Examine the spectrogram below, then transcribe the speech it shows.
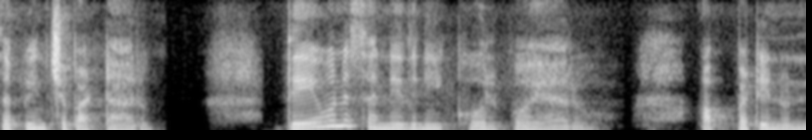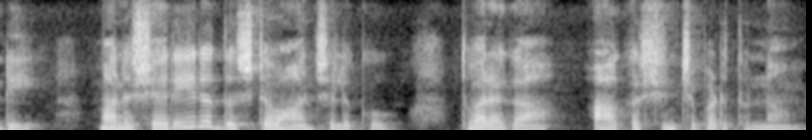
శపించబడ్డారు. దేవుని సన్నిధిని కోల్పోయారు. అప్పటి నుండి మన శరీర దుష్టవాంఛలకు త్వరగా ఆకర్షించబడుతున్నాం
